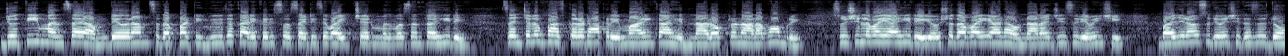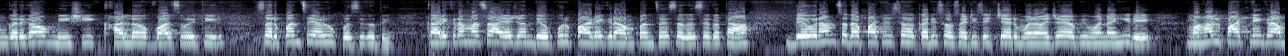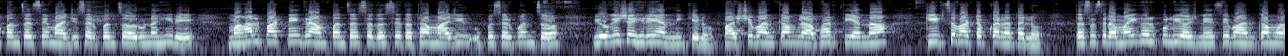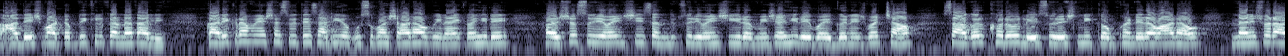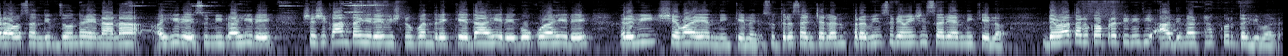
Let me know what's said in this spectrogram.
ज्योती मनसायाम देवराम सदा पाटील विविध कार्यकारी सोसायटीचे व्हाईस चेअरमन वसंत अहिरे संचालक भास्कर ठाकरे माणिक आहेर ना डॉक्टर नाना भांबरे सुशीलबाई अहिरे यशोदाबाई आढाव नानाजी सूर्यवंशी बाजीराव सूर्यवंशी तसेच डोंगरगाव मेशी खाल वासोळीतील येथील सरपंच यावेळी उपस्थित होते. कार्यक्रमाचं आयोजन देवपूर पाडे ग्रामपंचायत सदस्य तथा देवराम सदा पाटील सहकारी सोसायटीचे चेअरमन अजय अभिमन अहिरे महाल पाटणे ग्रामपंचायतचे माजी सरपंच अरुण अहिरे महाल पाटणे ग्रामपंचायत सदस्य तथा माजी उपसरपंच योगेश अहिरे यांनी केलं. पाचशे बांधकाम लाभार्थी यांना किटचं वाटप करण्यात आलं. तसंच रमाई घरकुल योजनेचे बांधकाम आदेश वाटप देखील करण्यात आले. कार्यक्रम यशस्वीतेसाठी सुभाष आढाव विनायक अहिरे हर्ष सूर्यवंशी संदीप सूर्यवंशी रमेश हिरे ब- गणेश बच्चाव सागर खरोले सुरेश निकम खंडेराव आढाव ज्ञानेश्वर आढाव संदीप जोंधळे नाना अहिरे सुनील अहिरे शशिकांत अहिरे विष्णू बंद्रे केदा अहिरे गोकुळ अहिरे रवी शेवाळे यांनी केले. सूत्रसंचालन प्रवीण सूर्यवंशी सर यांनी केलं. देवळा तालुका प्रतिनिधी आदिनाथ ठाकूर दहिवड.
